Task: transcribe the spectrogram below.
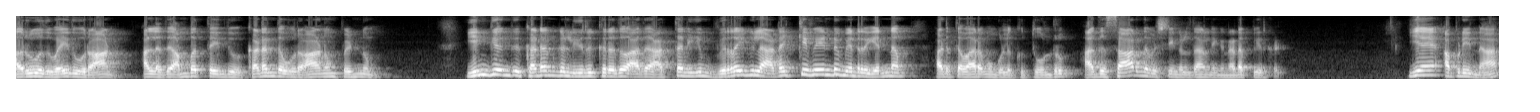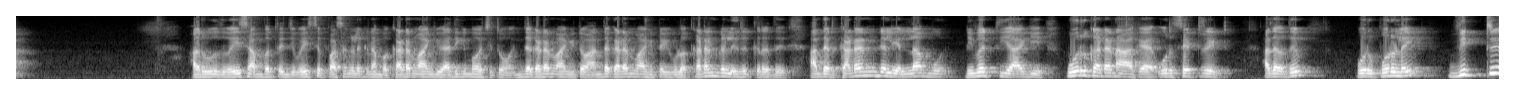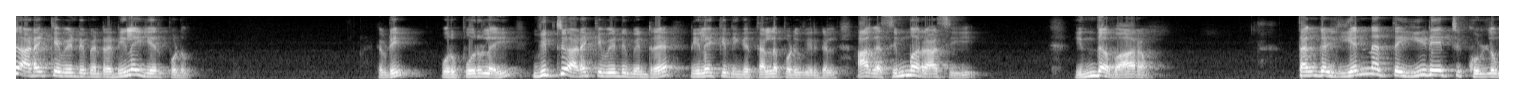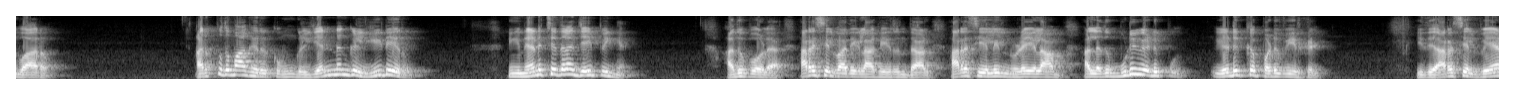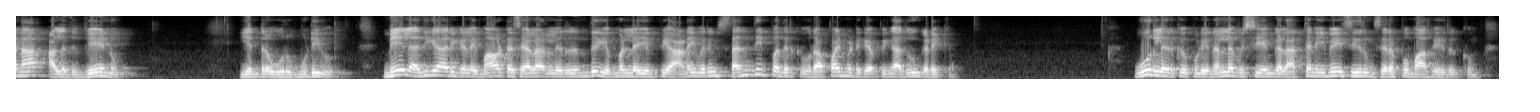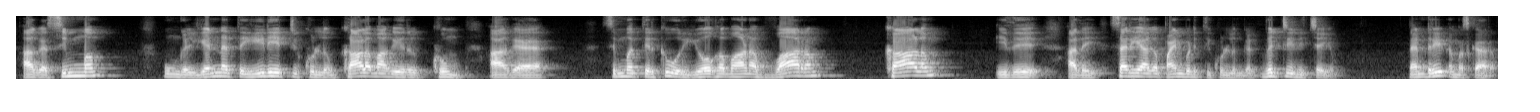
அறுபது வயது ஒரு ஆண் அல்லது ஐம்பத்தைந்து கடந்த ஒரு ஆணும் பெண்ணும். எங்கெங்கு கடன்கள் இருக்கிறதோ அது அத்தனையும் விரைவில் அடைக்க வேண்டும் என்ற எண்ணம் அடுத்த வாரம் உங்களுக்கு தோன்றும். அது சார்ந்த விஷயங்கள் தான் நீங்கள் நடப்பீர்கள். ஏன் அப்படின்னா அறுபது வயசு ஐம்பத்தஞ்சு வயசு பசங்களுக்கு நம்ம கடன் வாங்கி அதிகமாக வச்சுட்டோம் இந்த கடன் வாங்கிட்டோம் அந்த கடன் வாங்கிட்டோம் இவ்வளோ கடன்கள் இருக்கிறது. அந்த கடன்கள் எல்லாம் நிவர்த்தியாகி ஒரு கடனாக ஒரு செட்ரேட் அதாவது ஒரு பொருளை விற்று அடைக்க வேண்டும் என்ற நிலை ஏற்படும். எப்படி? ஒரு பொருளை விற்று அடைக்க வேண்டும் என்ற நிலைக்கு நீங்கள் தள்ளப்படுவீர்கள். ஆக சிம்ம ராசி இந்த வாரம் தங்கள் எண்ணத்தை ஈடேற்றிக் கொள்ளும் வாரம். அற்புதமாக இருக்கும். உங்கள் எண்ணங்கள் ஈடேறும். நீங்கள் நினச்சதெல்லாம் ஜெயிப்பீங்க. அதுபோல அரசியல்வாதிகளாக இருந்தால் அரசியலில் நுழையலாம் அல்லது முடிவெடுப்பு எடுக்கப்படுவீர்கள். இது அரசியல் வேணா அல்லது வேணும் என்ற ஒரு முடிவு. மேல் அதிகாரிகளை மாவட்ட செயலாளரிலிருந்து எம்எல்ஏ எம்பி அனைவரையும் சந்திப்பதற்கு ஒரு அப்பாயின்மெண்ட் கேட்பீங்க அதுவும் கிடைக்கும். ஊரில் இருக்கக்கூடிய நல்ல விஷயங்கள் அத்தனையுமே சீரும் சிறப்புமாக இருக்கும். ஆக சிம்மம் உங்கள் எண்ணத்தை ஈடேற்றிக் கொள்ளும் காலமாக இருக்கும். ஆக சிம்மத்திற்கு ஒரு யோகமான வாரம் காலம் இது. அதை சரியாக பயன்படுத்தி கொள்ளுங்கள். வெற்றி நிச்சயம். நன்றி நமஸ்காரம்.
